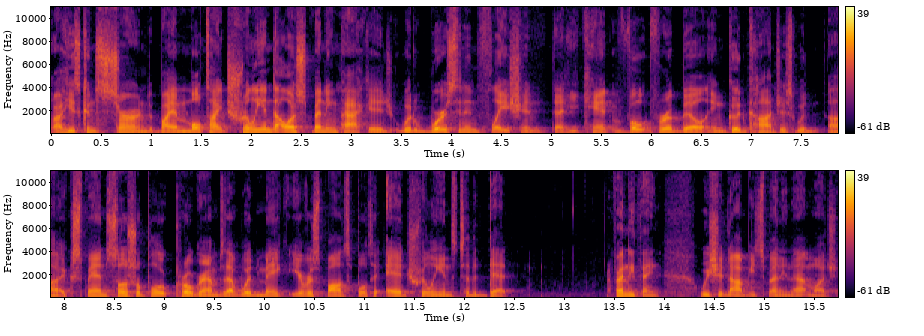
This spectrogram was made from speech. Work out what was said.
uh, he's concerned by a multi trillion dollar spending package would worsen inflation, that he can't vote for a bill in good conscience would uh, expand social pro- programs that would make irresponsible to add trillions to the debt. If anything, we should not be spending that much.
